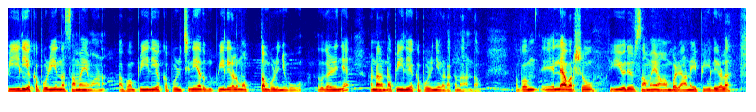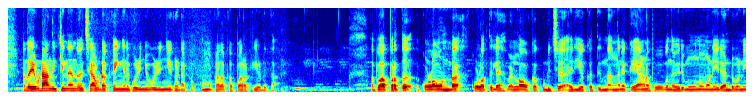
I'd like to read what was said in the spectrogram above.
പീലിയൊക്കെ പൊഴിയുന്ന സമയമാണ്. അപ്പം പീലിയൊക്കെ പൊഴിച്ച് ഇനി അത് പീലികൾ മൊത്തം പൊഴിഞ്ഞു പോകും. അത് കഴിഞ്ഞ് കണ്ട കണ്ട പീലിയൊക്കെ പൊഴിഞ്ഞ് കിടക്കുന്ന കണ്ടോ അപ്പം എല്ലാ വർഷവും ഈ ഒരു സമയമാകുമ്പോഴാണ് ഈ പീലികൾ അത് എവിടെയാണ് നിൽക്കുന്നതെന്ന് വെച്ചാൽ അവിടെയൊക്കെ ഇങ്ങനെ പൊഴിഞ്ഞ് പൊഴിഞ്ഞ് കിടക്കും. നമുക്കതൊക്കെ പറക്കിയെടുക്കാം. അപ്പോൾ അപ്പുറത്ത് കുളമുണ്ട്. കുളത്തിൽ വെള്ളമൊക്കെ കുടിച്ച് അരിയൊക്കെ തിന്ന് അങ്ങനെയൊക്കെയാണ് പോകുന്നത്. ഒരു മൂന്ന് മണി രണ്ട് മണി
